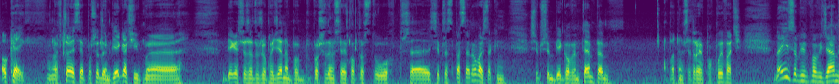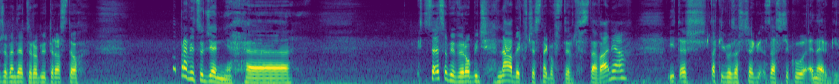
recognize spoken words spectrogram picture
okej, okay, wczoraj sobie poszedłem biegać i e, biegać to za dużo powiedziane, bo poszedłem sobie po prostu prze, się przespacerować takim szybszym biegowym tempem, a potem sobie trochę popływać. No i sobie powiedziałem, że będę to robił teraz to no, prawie codziennie. Eee, chcę sobie wyrobić nawyk wczesnego wstawania i też takiego zaszczyku energii.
